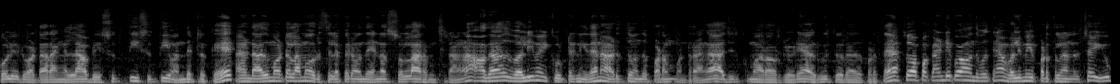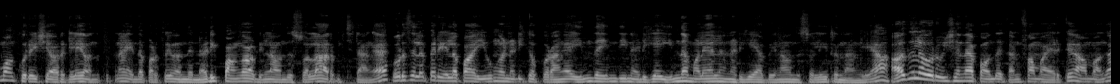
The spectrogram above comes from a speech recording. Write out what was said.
கோலிவுட் வட்டாரங்கள்ல அப்படியே சுற்றி சுற்றி வந்துட்டு இருக்கு அண்ட் அது மட்டும் இல்லாமல் ஒரு சில பேர் வந்து என்ன சொல்ல ஆரம்பிச்சிட்டாங்கன்னா அதாவது வலிமை கூட்டணி தானே அடுத்து வந்து படம் பண்ணுறாங்க அஜித்குமார் அவர்களுடைய அறுபத்தி ஓராவது படத்தை. ஸோ அப்போ கண்டிப்பாக வந்து பார்த்தீங்கன்னா வலிமை படத்தில் நினைச்சா யுமா குரேஷி அவர்களே வந்து பார்த்தீங்கன்னா இந்த படத்துலையும் வந்து நடிப்பாங்க அப்படின்லாம் வந்து சொல்ல ஆரம்பிச்சிட்டாங்க. ஒரு சில பேர் இல்லைப்பா இவங்க நடிக்க போகிறாங்க இந்த ஹிந்தி நடிகை இந்த மலையாள நடிகை அப்படின்லாம் வந்து சொல்லிட்டு இருந்தாங்க இல்லையா? அதில் ஒரு விஷயம் தான் இப்போ வந்து கன்ஃபார்ம் ஆயிருக்கு. ஆமாங்க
